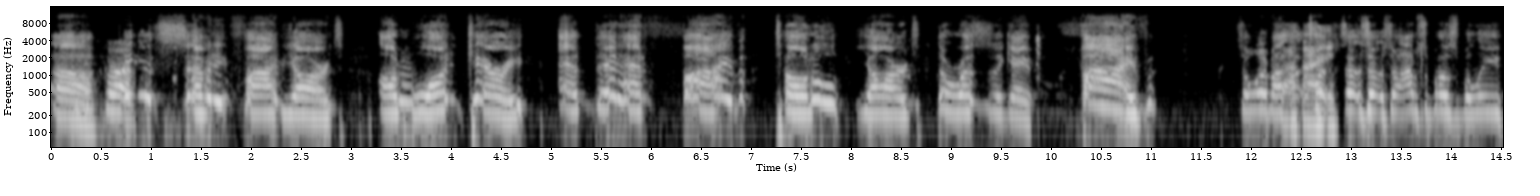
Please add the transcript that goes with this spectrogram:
Oh, he had seventy-five yards on one carry, and then had five total yards the rest of the game. Five. So what about so, so, so so I'm supposed to believe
